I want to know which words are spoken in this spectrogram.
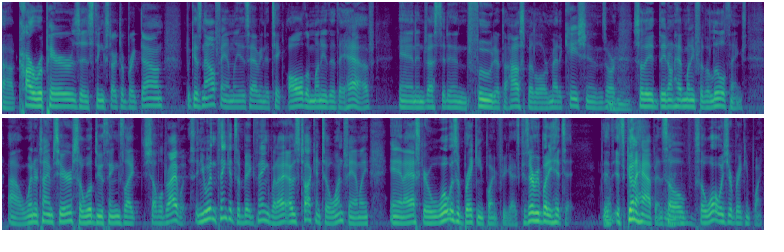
uh, car repairs as things start to break down because now family is having to take all the money that they have and invest it in food at the hospital or medications or so they, they don't have money for the little things. Uh, wintertime's here, so we'll do things like shovel driveways. And you wouldn't think it's a big thing, but I, I was talking to one family and I asked her, what was a breaking point for you guys? Because everybody hits it. It- It's going to happen. So, so what was your breaking point?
